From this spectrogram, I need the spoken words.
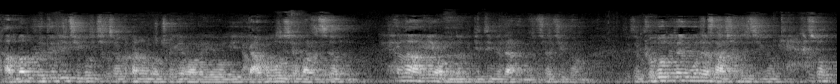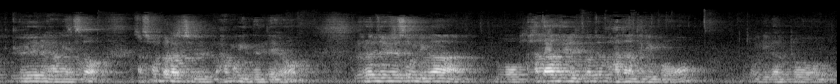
다만 그들이 지금 지적하는 것 중에 바로 여기 야고보서의 말씀 행함이 없는 믿음이라는 거죠 지금. 그래서 그것 때문에 사실은 지금 계속 교회를 향해서 손가락질을 하고 있는데요. 그런 점에서 우리가 뭐 받아들일 건 좀 받아들이고 또 우리가 또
